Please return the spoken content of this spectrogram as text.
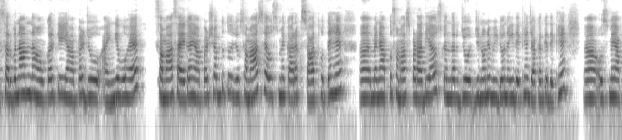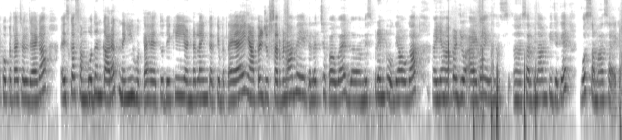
सर्वनाम ना होकर के यहाँ पर जो आएँगे वो है समास आएगा यहाँ पर शब्द तो जो समास है उसमें कारक सात होते हैं। आ, मैंने आपको समास पढ़ा दिया है उसके अंदर जो जिन्होंने वीडियो नहीं देखे हैं जाकर के देखें। आ, उसमें आपको पता चल जाएगा इसका संबोधन कारक नहीं होता है। तो देखिए ये अंडरलाइन करके बताया है यहाँ पर जो सर्वनाम है ये गलत छपा हुआ है मिसप्रिंट हो गया होगा। यहाँ पर जो आएगा सर्वनाम की जगह वो समास आएगा।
